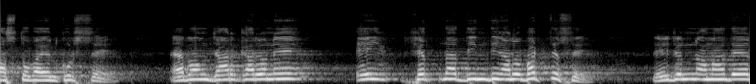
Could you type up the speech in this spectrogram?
বাস্তবায়ন করছে এবং যার কারণে এই ফেতনা দিন দিন আরও বাড়তেছে। এই জন্য আমাদের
